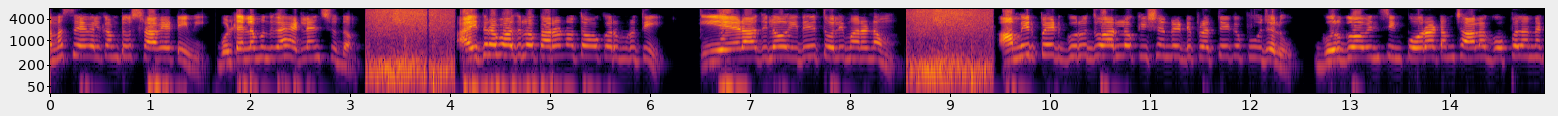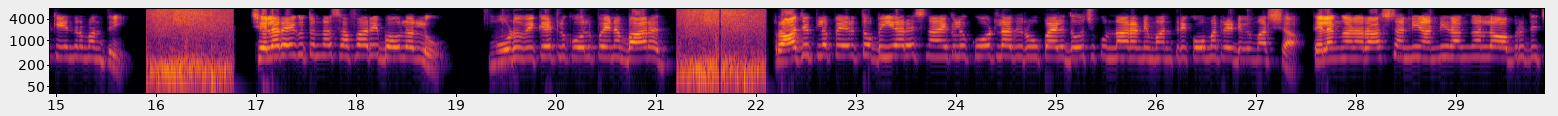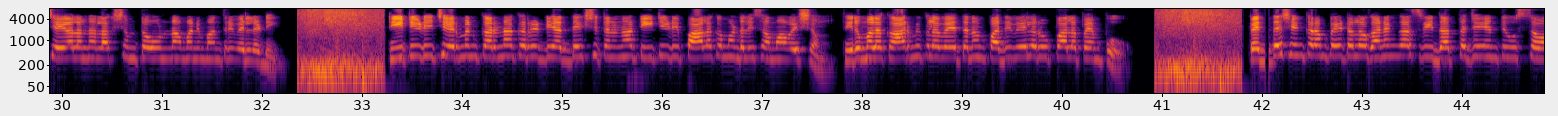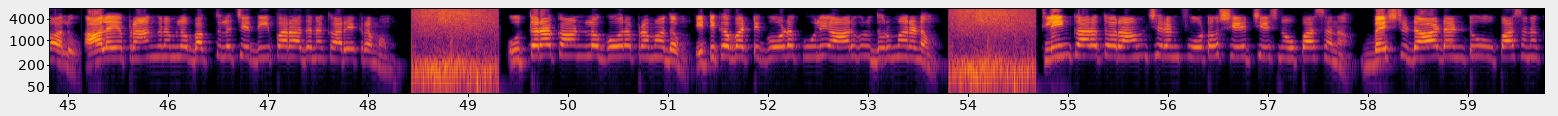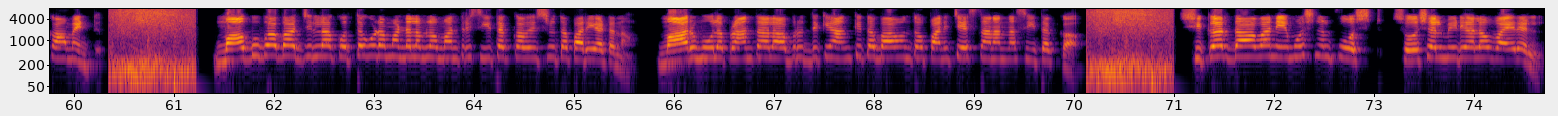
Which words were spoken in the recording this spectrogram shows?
నమస్తే welcome to Sravya TV. బులెటిన్ల ముందుగా హెడ్లైన్స్ చూద్దాం. హైదరాబాద్లో కరోనాతో ఒకరు మృతి. ఈ ఏడాదిలో ఇదే తొలి మరణం. అమీర్పేట్ గురుద్వారలో కిషన్ రెడ్డి ప్రత్యేక పూజలు. గురు గోవింద్ సింగ్ పోరాటం చాలా గొప్పదన్న కేంద్ర మంత్రి. చెలరేగుతున్న సఫారీ బౌలర్లు. మూడు వికెట్లు కోల్పోయిన భారత్. ప్రాజెక్టుల పేరుతో బీఆర్ఎస్ నాయకులు కోట్లాది రూపాయలు దోచుకున్నారని మంత్రి కోమటిరెడ్డి విమర్శ. తెలంగాణ రాష్ట్రాన్ని అన్ని రంగాల్లో అభివృద్ధి చేయాలన్న లక్ష్యంతో ఉన్నామని మంత్రి వెల్లడి. టీటీడీ చైర్మన్ కరుణాకర్ రెడ్డి అధ్యక్షతన టీటీడీ పాలక మండలి సమావేశం. తిరుమల కార్మికుల వేతనం పదివేల రూపాయల పెంపు. పెద్ద శంకరంపేటలో ఘనంగా శ్రీ దత్త జయంతి ఉత్సవాలు. ఆలయ ప్రాంగణంలో భక్తులచే దీపారాధన కార్యక్రమం. ఉత్తరాఖండ్లో ఘోర ప్రమాదం. ఇటుక బట్టి గోడ కూలి ఆరుగురు దుర్మరణం. క్లీన్ కారతో రామ్ చరణ్ ఫోటో షేర్ చేసిన ఉపాసన. బెస్ట్ డాడ్ అంటూ ఉపాసన కామెంట్. మహబూబాబాద్ జిల్లా కొత్తగూడ మండలంలో మంత్రి సీతక్క విస్తృత పర్యటన. మారుమూల ప్రాంతాల అభివృద్ధికి అంకిత భావంతో పనిచేస్తానన్న Seethakka. Shikhar Dhawan emotional post. Social మీడియాలో వైరల్.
